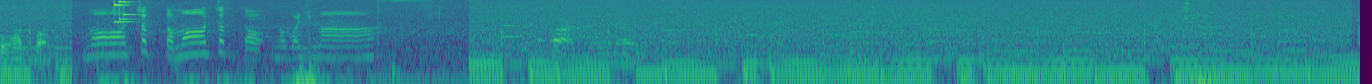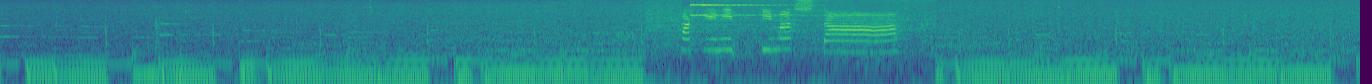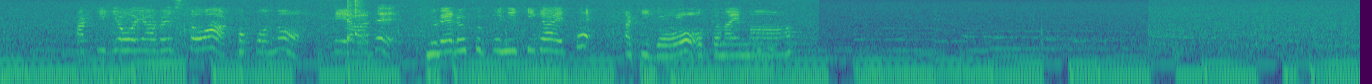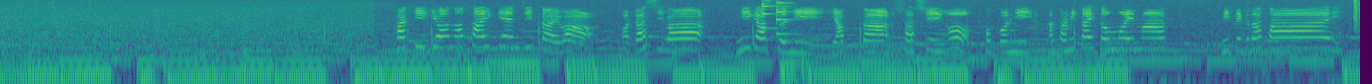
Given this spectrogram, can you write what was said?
ご法度。もうちょっともうちょっと登ります。滝に着きました滝行やる人はここの部屋で濡れる服に着替えて滝行を行います。滝行の体験自体は私は2月にやった写真をここに挟みたいと思います。見てください。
